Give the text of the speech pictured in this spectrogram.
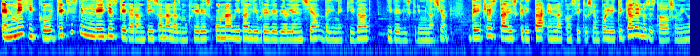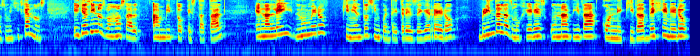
En México ya existen leyes que garantizan a las mujeres una vida libre de violencia, de inequidad y de discriminación. De hecho, está escrita en la Constitución Política de los Estados Unidos Mexicanos. Y ya si nos vamos al ámbito estatal, en la ley número 553 de Guerrero brinda a las mujeres una vida con equidad de género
